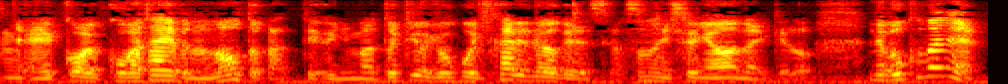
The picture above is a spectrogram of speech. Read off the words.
えー、こう、子がタイプなのとかっていうふうに、まあ、時々こう聞かれるわけですよ。そんなに人に会わないけど。で、僕がね、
